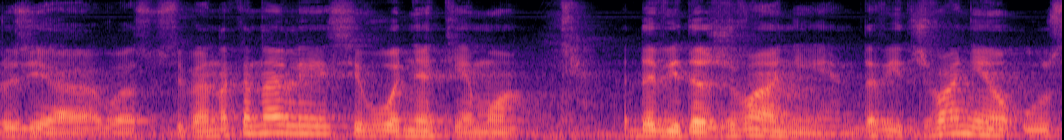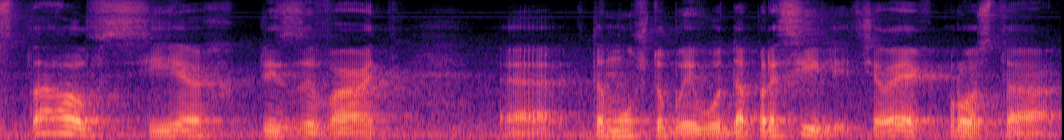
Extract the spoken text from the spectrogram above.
друзья, вас у себя на канале. Сегодня тема Давида Жвани. Давид Жвани устал всех призывать э, к тому, чтобы его допросили. Человек просто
